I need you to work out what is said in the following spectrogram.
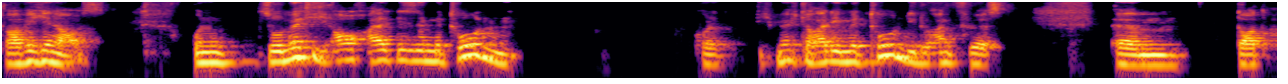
darauf ich hinaus. Und so möchte ich auch all diese Methoden, oder ich möchte auch all die Methoden, die du anführst, ähm, dort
